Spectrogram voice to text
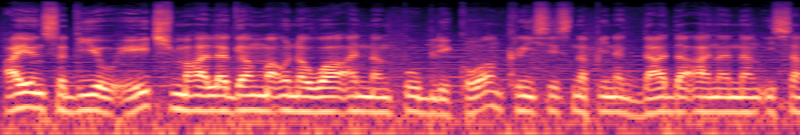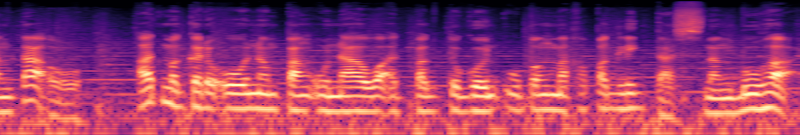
Ayon sa DOH, mahalagang maunawaan ng publiko ang krisis na pinagdadaanan ng isang tao at magkaroon ng pangunawa at pagtugon upang makapagligtas ng buhay.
